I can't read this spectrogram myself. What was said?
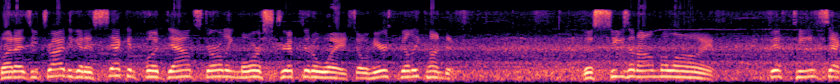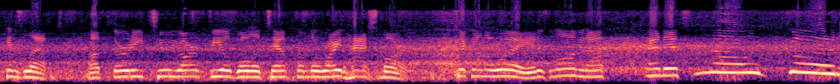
but as he tried to get his second foot down, Sterling Moore stripped it away. So here's Billy Cundiff. The season on the line. 15 seconds left. A 32-yard field goal attempt from the right hash mark. Kick on the way. It is long enough, and it's no good.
